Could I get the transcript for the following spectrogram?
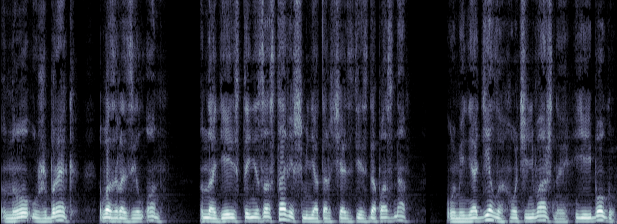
«Ну уж, Брэк», — возразил он, — «надеюсь, ты не заставишь меня торчать здесь допоздна. У меня дело очень важное, ей-богу».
